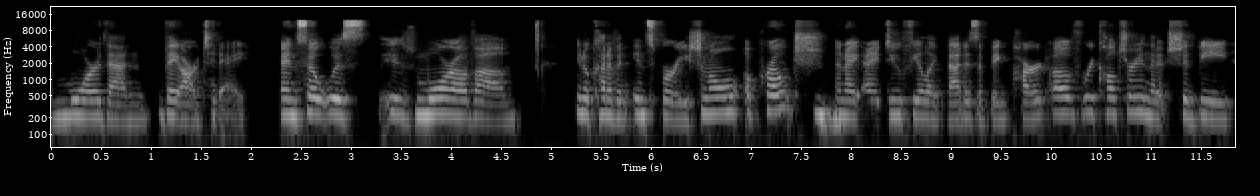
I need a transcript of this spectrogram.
more than they are today and so it was is more of a um, you know kind of an inspirational approach mm-hmm. and I, I do feel like that is a big part of reculturing that it should be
